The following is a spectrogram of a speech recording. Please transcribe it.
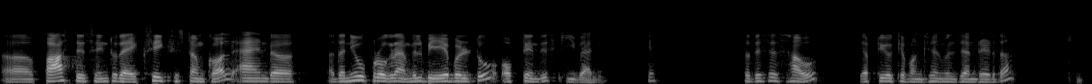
uh, pass this into the exec system call and uh, the new program will be able to obtain this key value okay. So this is how the ftok function will generate the key.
